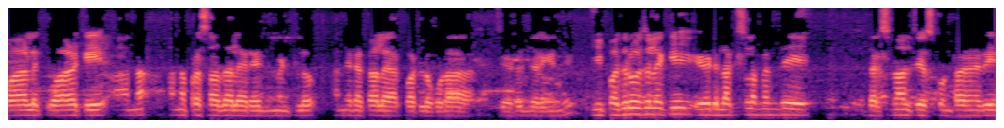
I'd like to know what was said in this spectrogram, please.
వాళ్ళకి వాళ్ళకి అన్న అన్నప్రసాదాల అరేంజ్మెంట్లు అన్ని రకాల ఏర్పాట్లు కూడా చేయడం జరిగింది. ఈ పది రోజులకి ఏడు లక్షల మంది దర్శనాలు చేసుకుంటారని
